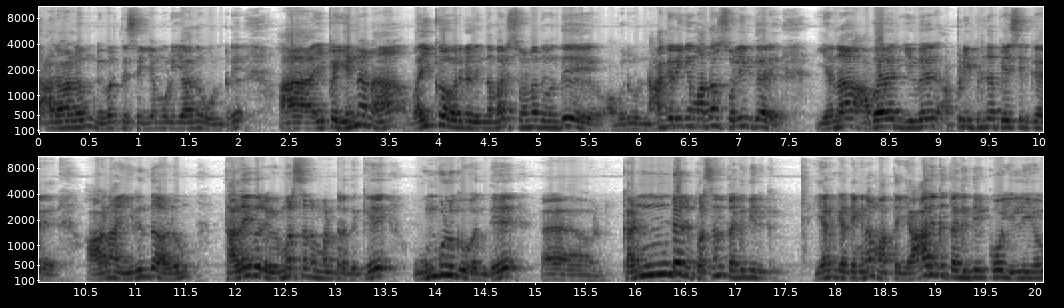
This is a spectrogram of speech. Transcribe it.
யாராலும் நிவர்த்தி செய்ய முடியாத ஒன்று. இப்போ என்னன்னா வைகோ அவர்கள் இந்த மாதிரி சொன்னது வந்து அவர் நாகரிகமாக தான் சொல்லியிருக்காரு. ஏன்னா அவர் இவர் அப்படி இப்படி தான் பேசியிருக்காரு. ஆனால் இருந்தாலும் தலைவர் விமர்சனம் பண்ணுறதுக்கு உங்களுக்கு வந்து ஹண்ட்ரட் பர்சன்ட் தகுதி இருக்குது ஏன்னு கேட்டிங்கன்னா மற்ற யாருக்கு தகுதி இருக்கோ இல்லையோ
